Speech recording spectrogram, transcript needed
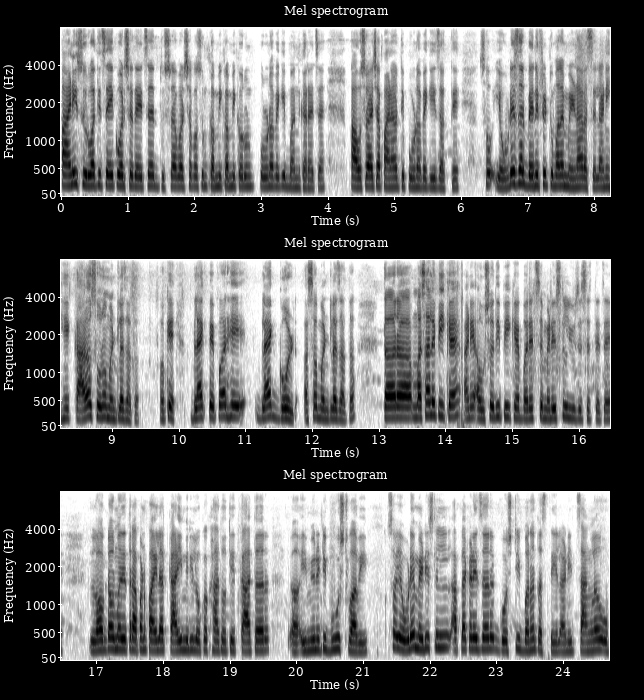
पाणी सुरुवातीचं एक वर्ष द्यायचं आहे. दुसऱ्या वर्षापासून कमी कमी करून पूर्णपैकी बंद करायचं आहे. पावसाळ्याच्या पाण्यावरती पूर्णपैकी जगते. सो एवढे जर बेनिफिट तुम्हाला मिळणार असेल आणि हे काळं सोनं म्हटलं जातं ओके ब्लॅक पेपर हे ब्लॅक गोल्ड असं म्हटलं जातं. तर मसाले पीक आहे आणि औषधी पीक आहे बरेचसे मेडिसिनल युजेस आहेत त्याचे. लॉकडाऊनमध्ये तर आपण पाहिलात काळी मिरी लोकं खात होती का तर इम्युनिटी बूस्ट व्हावी. सो एवढे मेडिसिनल आपल्याकडे जर गोष्टी बनत असतील आणि चांगलं उप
